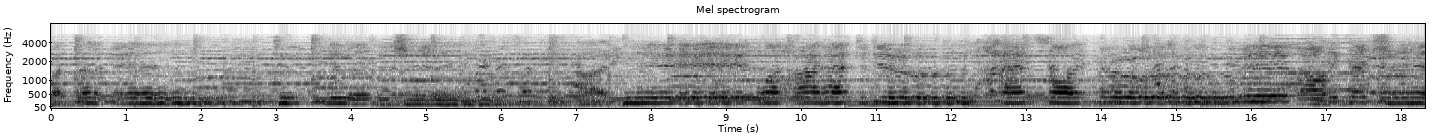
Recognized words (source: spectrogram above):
but then again, too few mention. I did what I had to do and saw it through without exemption.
